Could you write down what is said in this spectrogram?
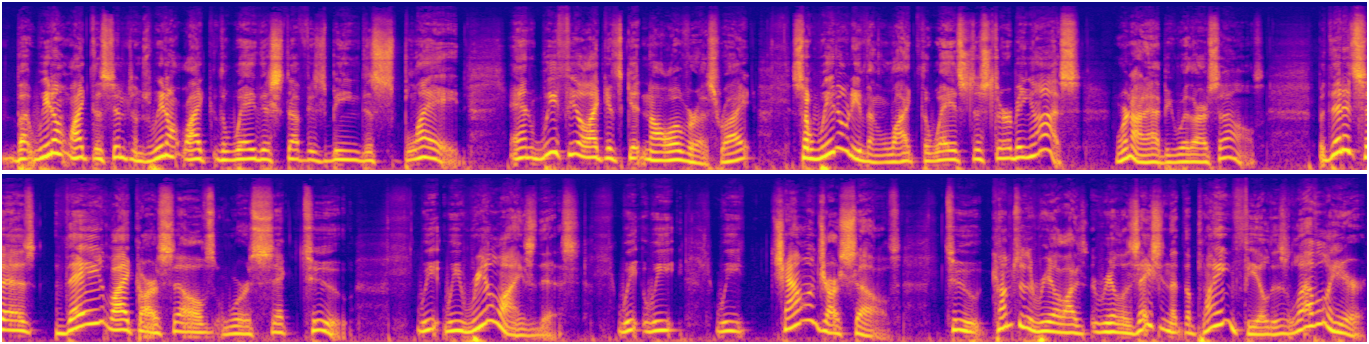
But we don't like the symptoms. We don't like the way this stuff is being displayed. And we feel like it's getting all over us, right? So we don't even like the way it's disturbing us. We're not happy with ourselves. But then it says, they, like ourselves, were sick too. We, we realize this. We, we, we challenge ourselves to come to the realize, realization that the playing field is level here.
